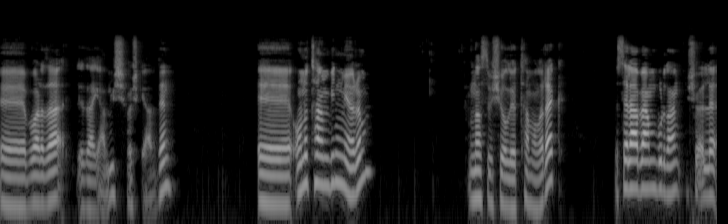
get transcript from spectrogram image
E, bu arada Ceza gelmiş. Hoş geldin. E, onu tam bilmiyorum. Nasıl bir şey oluyor tam olarak. Mesela ben buradan şöyle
